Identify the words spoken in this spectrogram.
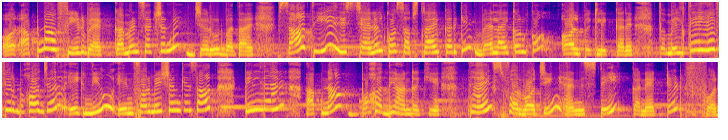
और अपना फीडबैक कमेंट सेक्शन में ज़रूर बताएँ। साथ ही इस चैनल को सब्सक्राइब करके बेल आइकन को ऑल पे क्लिक करें। तो मिलते हैं फिर बहुत जल्द एक न्यू इन्फॉर्मेशन के साथ। टिल देन अपना बहुत ध्यान रखिए। Thanks for watching and stay connected for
